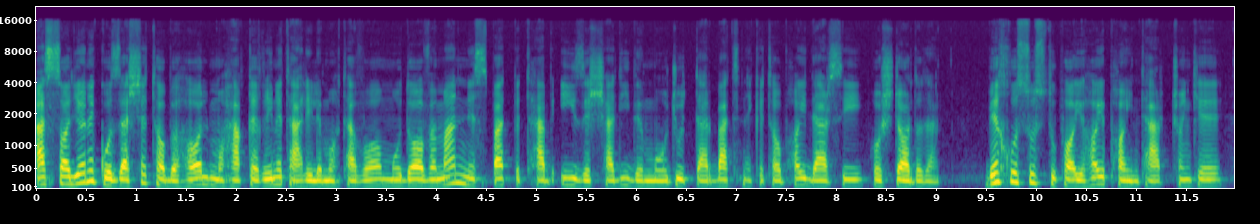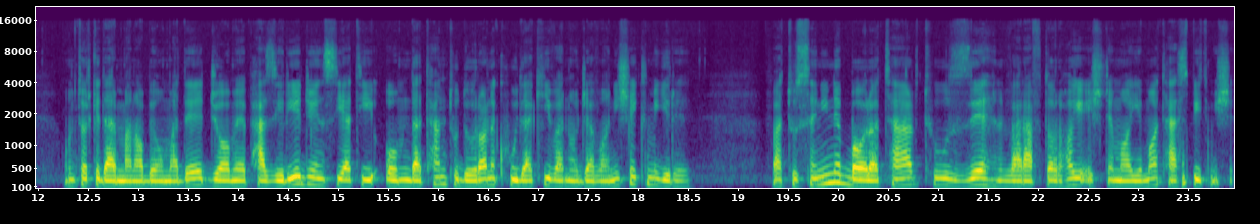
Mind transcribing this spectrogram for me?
از سالیان گذشته تا به حال محققین تحلیل محتوا مداوما نسبت به تبعیض شدید موجود در بطن کتابهای درسی هشدار دادند. به خصوص تو پایه های پایین تر چون که اونطور که در منابع اومده جامعه پذیری جنسیتی عمدتا تو دوران کودکی و نوجوانی شکل می‌گیره و تو سنین بالاتر تو ذهن و رفتارهای اجتماعی ما تثبیت میشه.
